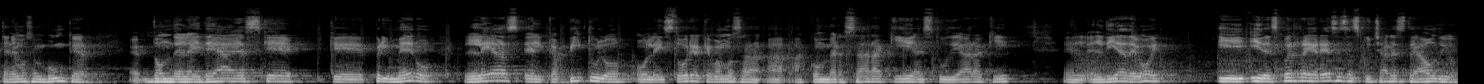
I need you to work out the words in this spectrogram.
tenemos en Bunker, eh, donde la idea es que, que, primero leas el capítulo o la historia que vamos a, conversar aquí, a estudiar aquí el, día de hoy, y, y después regreses a escuchar este audio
